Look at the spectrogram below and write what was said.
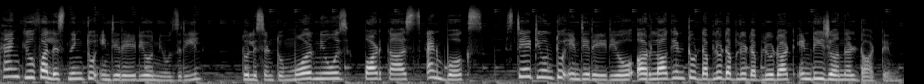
Thank you for listening to Indie Radio Newsreel. To listen to more news, podcasts, and books, stay tuned to Indie Radio or log in to www.indiejournal.in.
